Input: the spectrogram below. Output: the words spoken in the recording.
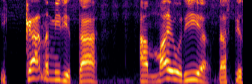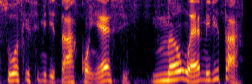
E cada militar, a maioria das pessoas que esse militar conhece, não é militar.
